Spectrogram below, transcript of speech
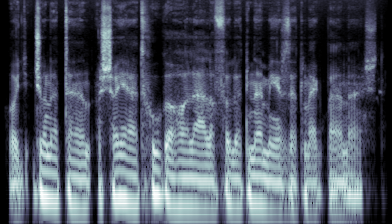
hogy Jonathan a saját húga halála fölött nem érzett megbánást.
